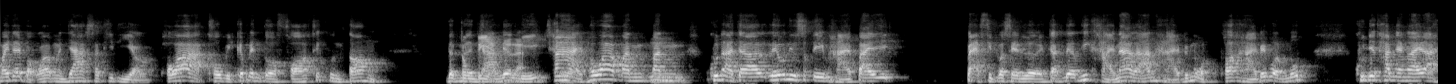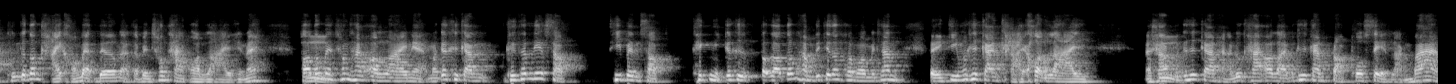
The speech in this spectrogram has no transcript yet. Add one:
ไม่ได้บอกว่ามันยากสักทีเดียว เพราะว่าโควิดก็เป็นตัว force ที่คุณต้องดำเนินการเรื่องนี้ใช่ เพราะว่ามันมันคุณอาจจะ revenue stream หายไปแปดสิบเปอร์เซ็นเลย จากเดิมที่ขายหน้าร้านหายไปหมดพอหายไปหมดปุ๊บคุณจะทำยังไงล่ะ คุณก็ต้องขายของแบบเดิมแหละแต่เป็นช่องทางออนไลน์เห็นไหมพอต้องเป็นช่องทางออนไลน์เนี่ยมันก็คือการคือถ้าเรียกศัพท์ที่เป็นศัพท์เทคนิคก็คือเราต้องทำ digital transformation แต่จริงๆมันคือการขายออนไลน์นะครับมันก็คือการหาลูกค้าออนไลน์มันคือการปรับ process หลังบ้าน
